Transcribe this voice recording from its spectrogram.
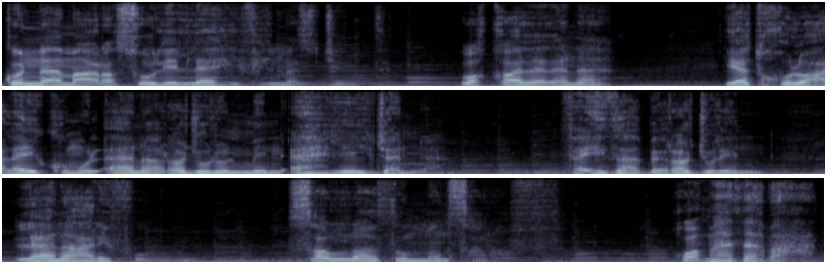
كنا مع رسول الله في المسجد وقال لنا يدخل عليكم الآن رجل من أهل الجنة فإذا برجل لا نعرفه. صلى ثم انصرف. وماذا بعد؟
